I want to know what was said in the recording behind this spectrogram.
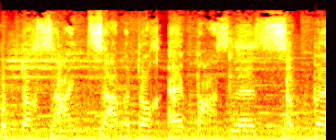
und doch seid zusammen doch ein Basler Suppe.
